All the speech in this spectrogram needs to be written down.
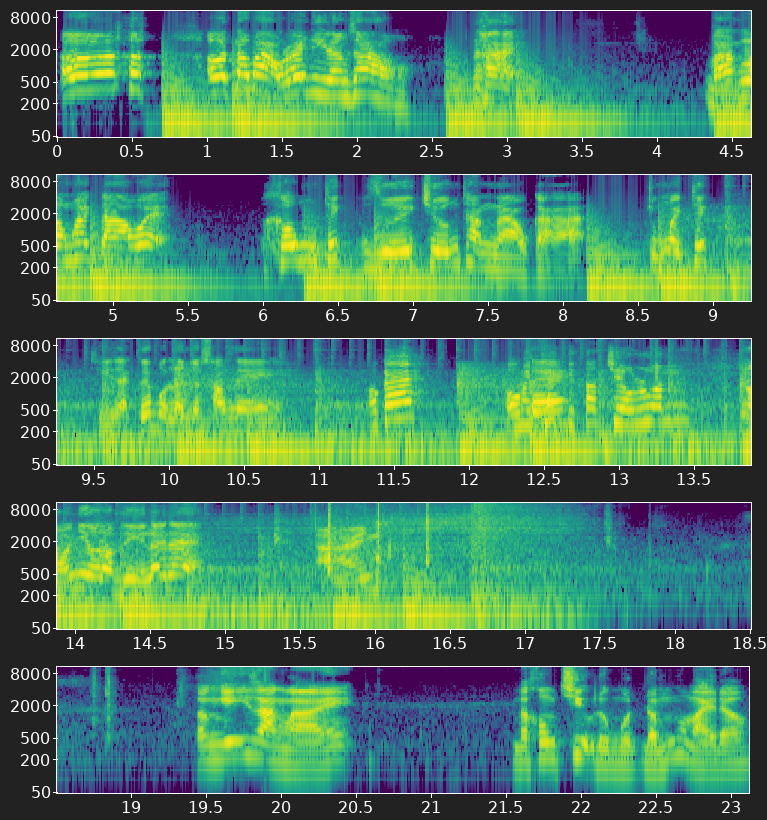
Ờ, ờ tao bảo đây thì làm sao? Này, bác Long Hách tao ấy không thích dưới trướng thằng nào cả. Chúng mày thích thì giải quyết một lần cho xong đi. Ok Ok. Mày thích thì tao chiều luôn Nói nhiều làm gì lên đây? Anh Tao nghĩ rằng là ấy Nó không chịu được một đấm của mày đâu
